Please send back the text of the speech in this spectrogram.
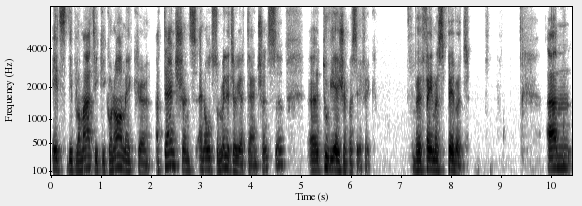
its diplomatic, economic uh, attentions and also military attentions uh, uh, to the Asia Pacific, the famous pivot. Um,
